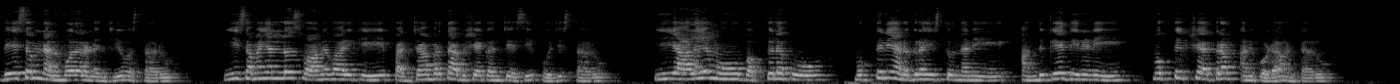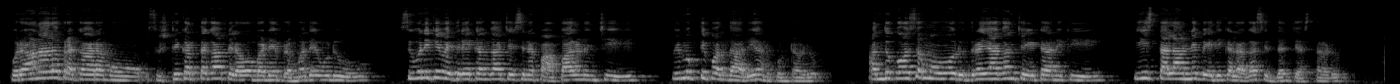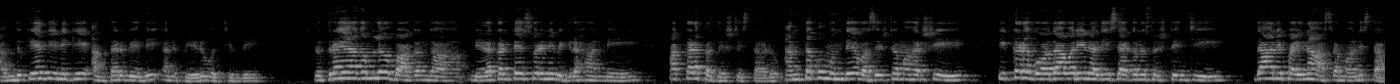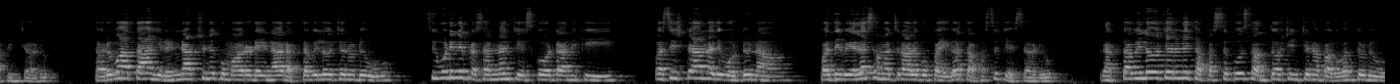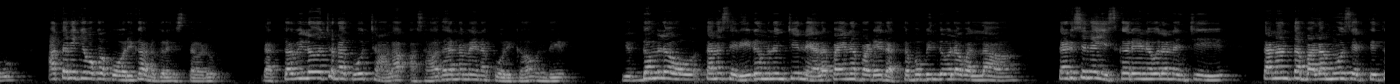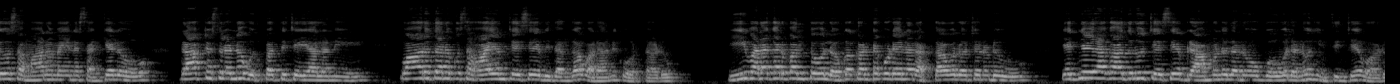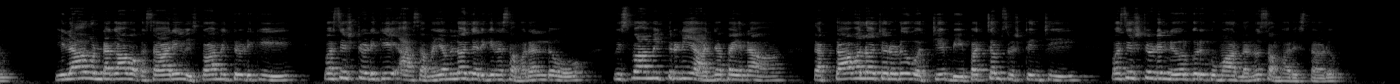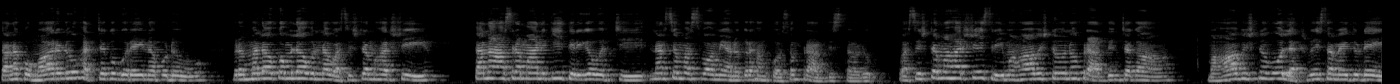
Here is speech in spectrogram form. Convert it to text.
దేశం నలుమూలల నుంచి వస్తారు. ఈ సమయంలో స్వామివారికి పంచామృత అభిషేకం చేసి పూజిస్తారు. ఈ ఆలయము భక్తులకు ముక్తిని అనుగ్రహిస్తుందని అందుకే దీనిని ముక్తి క్షేత్రం అని కూడా అంటారు. పురాణాల ప్రకారము సృష్టికర్తగా పిలువబడే బ్రహ్మదేవుడు శివునికి వ్యతిరేకంగా చేసిన పాపాల నుంచి విముక్తి పొందాలి అనుకుంటాడు. అందుకోసము రుద్రయాగం చేయటానికి ఈ స్థలాన్ని వేదికలాగా సిద్ధం చేస్తాడు. అందుకే దీనికి అంతర్వేది అని పేరు వచ్చింది. రుద్రయాగంలో భాగంగా నీలకంఠేశ్వరుని విగ్రహాన్ని అక్కడ ప్రతిష్ఠిస్తాడు. అంతకు ముందే వశిష్ఠ మహర్షి ఇక్కడ గోదావరి నదీ శాఖను సృష్టించి దానిపైన ఆశ్రమాన్ని స్థాపించాడు. తరువాత హిరణ్యాక్షుని కుమారుడైన రక్తవిలోచనుడు శివుడిని ప్రసన్నం చేసుకోవటానికి వశిష్ఠా నది ఒడ్డున పదివేల సంవత్సరాలకు పైగా తపస్సు చేశాడు. రక్త విలోచనని తపస్సుకు సంతోషించిన భగవంతుడు అతనికి ఒక కోరిక అనుగ్రహిస్తాడు. రక్త విలోచనకు చాలా అసాధారణమైన కోరిక ఉంది. యుద్ధంలో తన శరీరం నుంచి నేలపైన పడే రక్తపు బిందువుల వల్ల తడిసిన ఇసుక రేణువుల నుంచి తనంత బలము శక్తితో సమానమైన సంఖ్యలో రాక్షసులను ఉత్పత్తి చేయాలని వారు తనకు సహాయం చేసే విధంగా వరాన్ని కోరుతాడు. ఈ వరగర్భంతో లోకకంటకుడైన రక్తావలోచనుడు యజ్ఞయాగాదులు చేసే బ్రాహ్మణులను గోవులను హింసించేవాడు. ఇలా ఉండగా ఒకసారి విశ్వామిత్రుడికి వశిష్ఠుడికి ఆ సమయంలో జరిగిన సమరంలో విశ్వామిత్రుని ఆజ్ఞపైన రక్తావలోచనుడు వచ్చి బీపత్యం సృష్టించి వశిష్ఠుడు నూరుగురి కుమారులను సంహరిస్తాడు. తన కుమారులు హత్యకు గురైనప్పుడు బ్రహ్మలోకంలో ఉన్న వశిష్ఠ మహర్షి తన ఆశ్రమానికి తిరిగి వచ్చి నరసింహస్వామి అనుగ్రహం కోసం ప్రార్థిస్తాడు. వశిష్ఠ మహర్షి శ్రీ మహావిష్ణువును ప్రార్థించగా మహావిష్ణువు లక్ష్మీ సమేతుడే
